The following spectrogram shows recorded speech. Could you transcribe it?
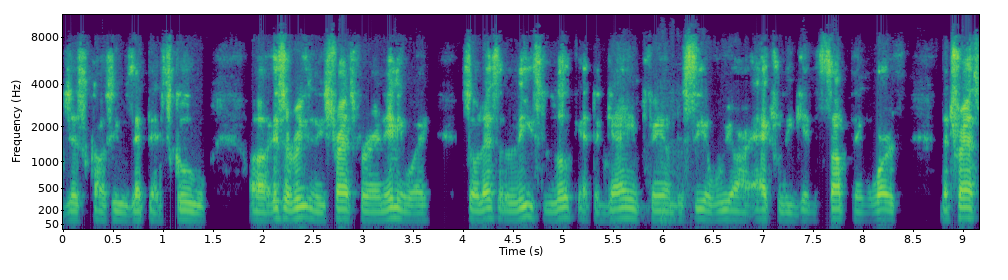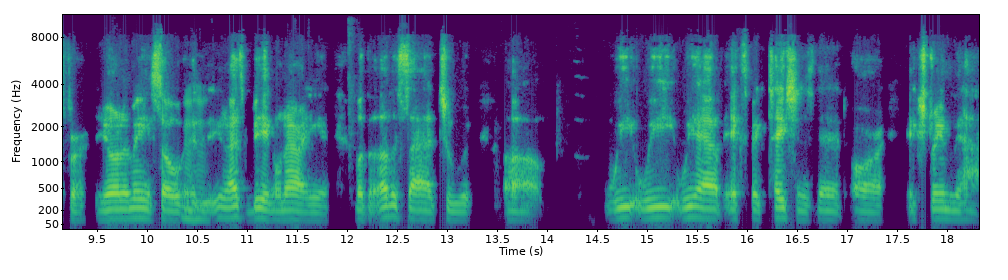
just because he was at that school. Uh, it's a reason he's transferring anyway. So let's at least look at the game film to see if we are actually getting something worth the transfer. You know what I mean? So mm-hmm. you know that's big on our end. But the other side to it, uh, we we we have expectations that are extremely high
